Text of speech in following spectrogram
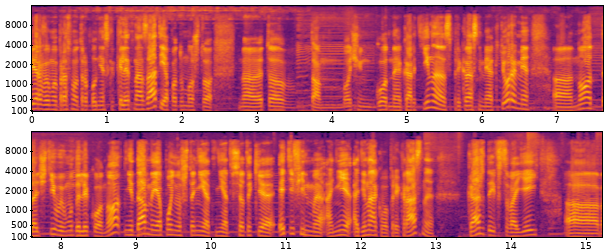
первый мой просмотр был несколько лет назад. Я подумал, что э, это там очень годная картина с прекрасными актерами, но до чтива ему далеко. Но недавно я понял, что нет, нет, все-таки эти фильмы, они одинаково прекрасны, каждый в своей, э,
